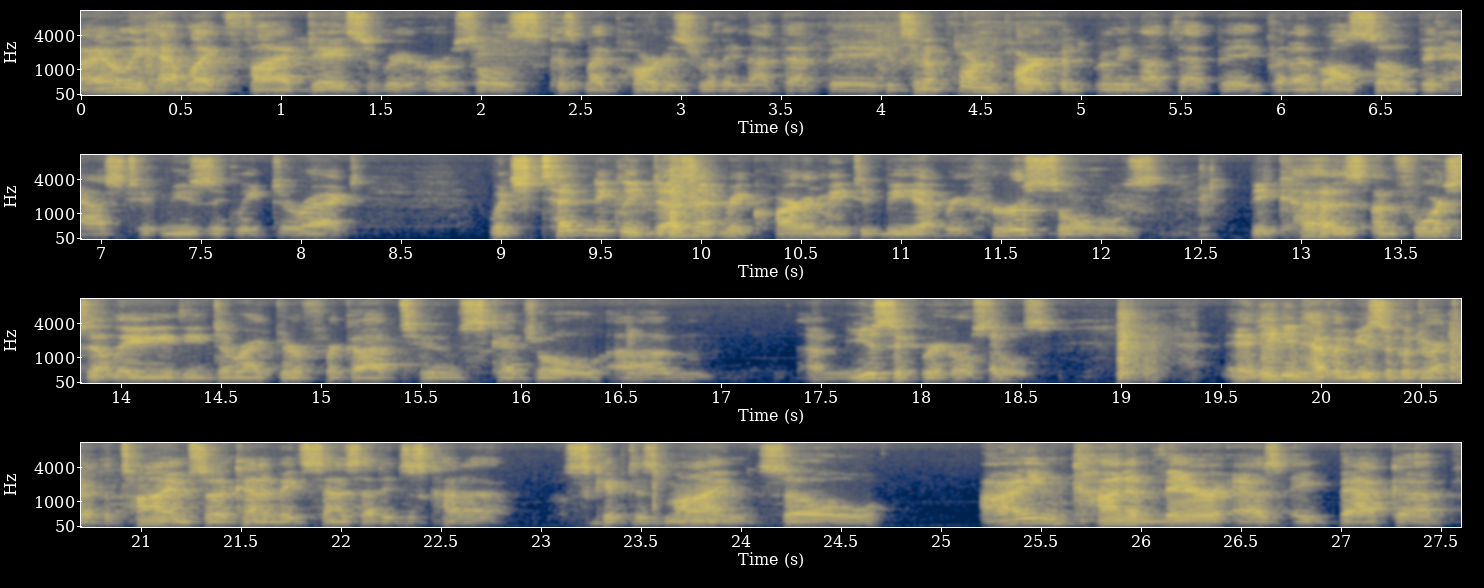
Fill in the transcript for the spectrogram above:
I only have like five days of rehearsals because my part is really not that big. It's an important part, but really not that big. But I've also been asked to musically direct, which technically doesn't require me to be at rehearsals because unfortunately the director forgot to schedule um, music rehearsals, and he didn't have a musical director at the time, so it kind of made sense that it just kind of skipped his mind. So I'm kind of there as a backup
